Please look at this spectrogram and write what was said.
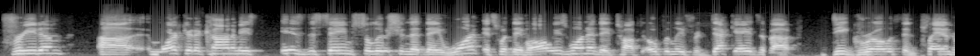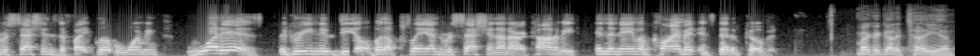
freedom, uh, market economies is the same solution that they want. It's what they've always wanted. They've talked openly for decades about degrowth and planned recessions to fight global warming. What is the Green New Deal but a planned recession on our economy in the name of climate instead of COVID? Marc, I got to tell you,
